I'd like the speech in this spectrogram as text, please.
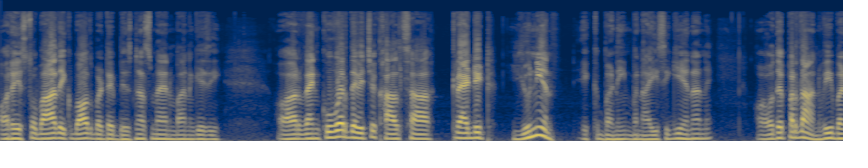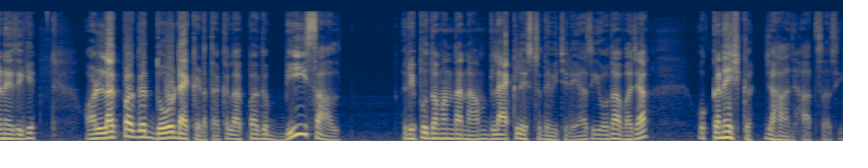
ਔਰ ਇਸ ਤੋਂ ਬਾਅਦ ਇੱਕ ਬਹੁਤ ਵੱਡੇ ਬਿਜ਼ਨਸਮੈਨ ਬਣ ਗਏ ਸੀ। ਔਰ ਵੈਂਕੂਵਰ ਦੇ ਵਿੱਚ ਖਾਲਸਾ ਕ੍ਰੈਡਿਟ ਯੂਨੀਅਨ ਇੱਕ ਬਣੀ, ਬਣਾਈ ਸੀਗੀ ਇਹਨਾਂ ਨੇ। ਔਰ ਉਹਦੇ ਪ੍ਰਧਾਨ ਵੀ ਬਣੇ ਸੀਗੇ। ਔਰ ਲਗਭਗ 2 ਡੈਕੇਡ ਤੱਕ, ਲਗਭਗ 20 ਸਾਲ ਰਿਪੂ ਦਮਨ ਦਾ ਨਾਮ ਬਲੈਕ ਲਿਸਟ ਦੇ ਵਿੱਚ ਰਿਹਾ ਸੀ। ਉਹਦਾ ਵਜ੍ਹਾ ਉਹ ਕਨਿਸ਼ਕ ਜਹਾਜ਼ ਹਾਦਸਾ ਸੀ।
